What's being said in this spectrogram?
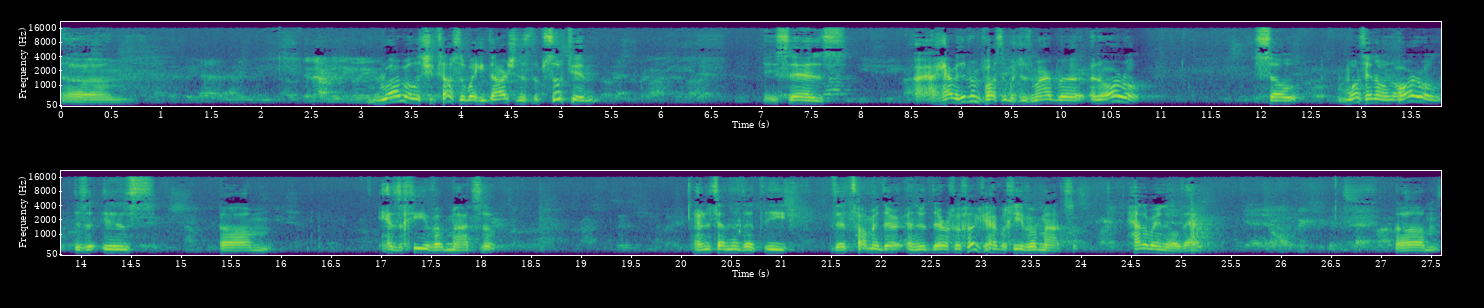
um, al Shitas, the way he darshans the psukim, he says, I have a different pasuk which is marba an oral. So once I know an oral is is um, has a chiyuv of matzah. I understand that the the Tom and their and their chachika have a chiyuv of matzah. How do I know that? Um,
